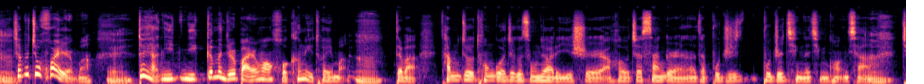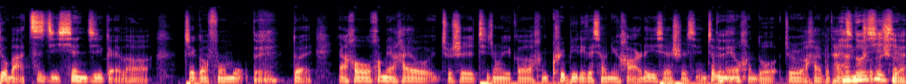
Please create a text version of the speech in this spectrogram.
嗯、这不就坏人吗？对对呀、啊，你你根本就是把人往火坑里推嘛，嗯，对吧？他们就通过这个宗教的仪式，然后这三个人呢，在不知不知情的情况下，嗯、就把自己献祭给了这个佛母。对。对，然后后面还有就是其中一个很 creepy 的一个小女孩的一些事情，这里面有很多就是还不太清楚的事。很多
